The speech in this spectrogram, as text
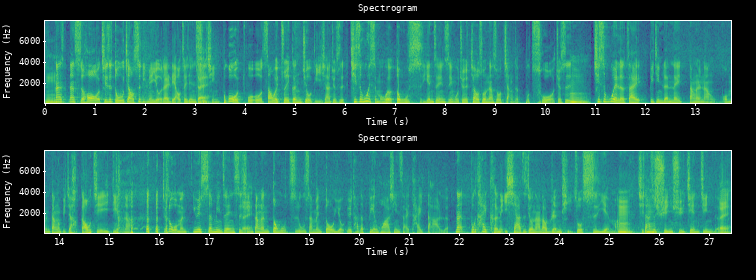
嗯，那那时候其实读物教室里面有在聊这件事情。不过我我我稍微追根究底一下，就是其实为什么会有动物实验这件事情？我觉得教授那时候讲的不错，就是嗯，其实为了在，毕竟人类当然啦、啊，我们当然比较高阶一点啦、啊，就是我们因为生命这件事情，当然动物、植物上面都有，因为它的变化性实在太。大了，那不太可能一下子就拿到人体做试验嘛。嗯，其实它是循序渐进的，对，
